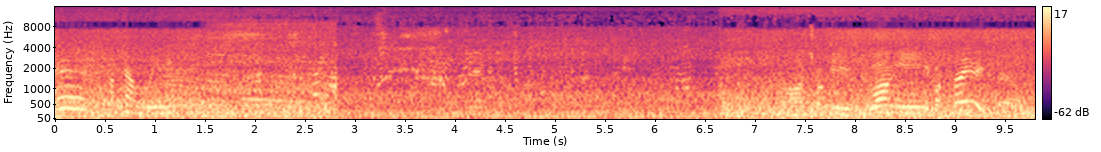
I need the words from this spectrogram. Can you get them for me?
으, 앞에 안 보이네. 와 저기 유황이 막 쌓여 있어요.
